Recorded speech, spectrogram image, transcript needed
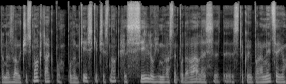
То назвали чеснок, так, по полемківськи чеснок. Сіллю він власне подавали з, з такою пораницею.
